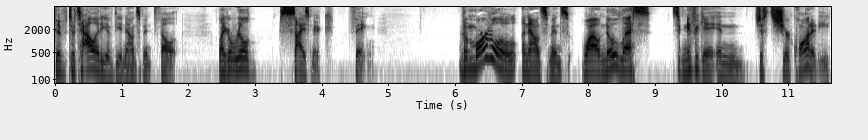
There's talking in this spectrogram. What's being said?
The totality of the announcement felt like a real seismic thing. The Marvel announcements, while no less significant in just sheer quantity,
